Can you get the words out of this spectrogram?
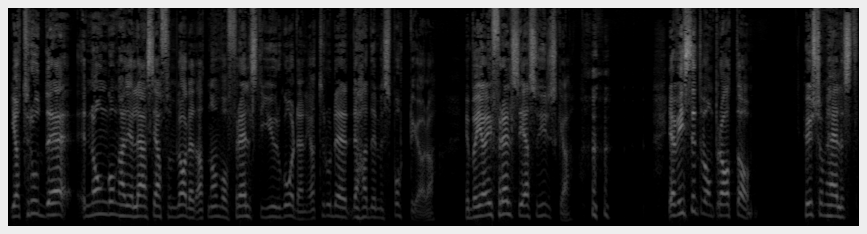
Jag trodde, någon gång hade jag läst i Aftonbladet att någon var frälst i Djurgården. Jag trodde det hade med sport att göra. Jag bara, jag är frälst i Assyriska. jag visste inte vad hon pratade om. Hur som helst,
